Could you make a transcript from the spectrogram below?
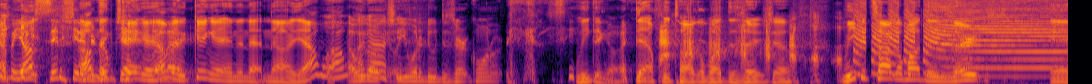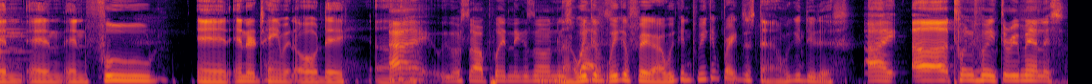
I mean, y'all send shit in I'm the the group chat. king. Of, but I'm like, the king of internet. No, yeah, I, I, I we gonna, you. you want to do dessert corner? We can definitely talk about desserts, yo. We could talk about desserts and and and food and entertainment all day. Uh, All right, we gonna start putting niggas on spots. we can we can figure out. We can we can break this down. We can do this. All right, uh, 2023, man. Listen,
